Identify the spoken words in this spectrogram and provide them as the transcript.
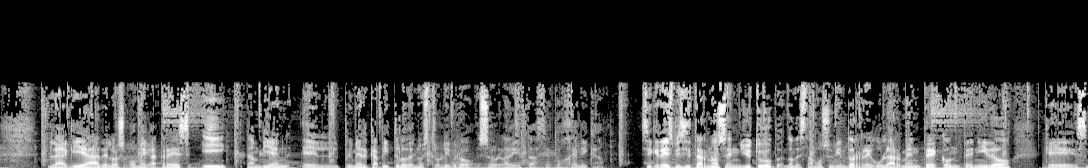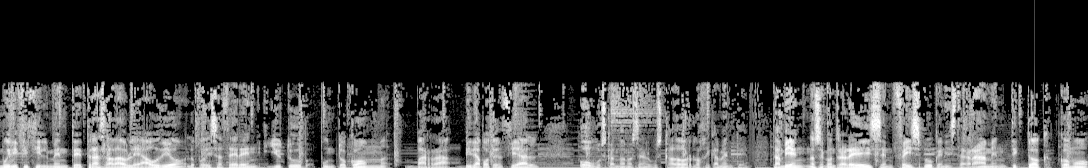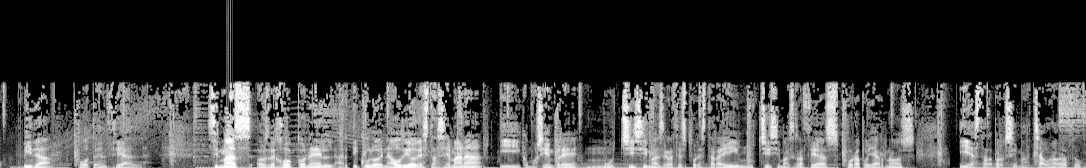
la guía de los omega 3 y también el primer capítulo de nuestro libro sobre la dieta cetogénica. Si queréis visitarnos en YouTube, donde estamos subiendo regularmente contenido que es muy difícilmente trasladable a audio, lo podéis hacer en youtube.com barra vida potencial o buscándonos en el buscador, lógicamente. También nos encontraréis en Facebook, en Instagram, en TikTok como Vida Potencial. Sin más, os dejo con el artículo en audio de esta semana y como siempre, muchísimas gracias por estar ahí, muchísimas gracias por apoyarnos y hasta la próxima. Chao, un abrazo.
